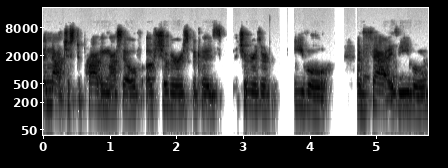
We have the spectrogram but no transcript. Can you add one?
and not just depriving myself of sugars because sugars are evil and fat is evil.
